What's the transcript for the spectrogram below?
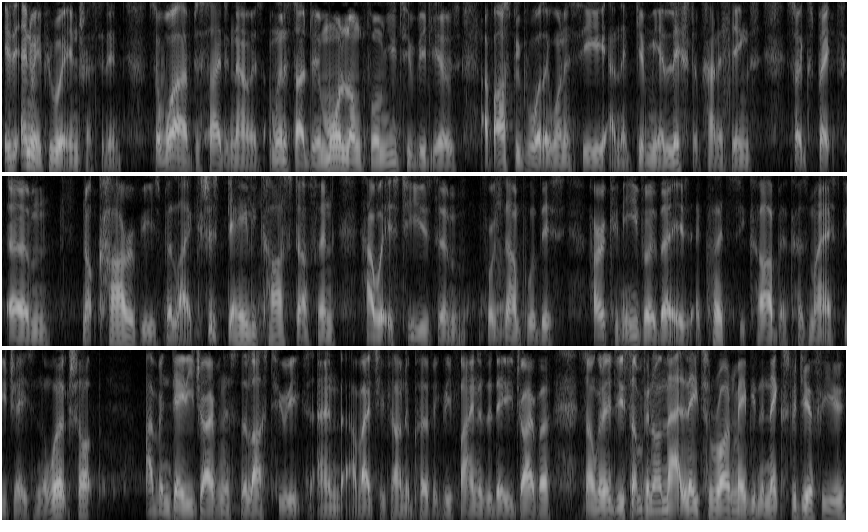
is anyway people are interested in so what i've decided now is i'm going to start doing more long form youtube videos i've asked people what they want to see and they've given me a list of kind of things so expect um, not car reviews, but like just daily car stuff and how it is to use them. For example, this Huracan Evo that is a courtesy car because my SVJ is in the workshop. I've been daily driving this for the last two weeks and I've actually found it perfectly fine as a daily driver. So I'm gonna do something on that later on, maybe the next video for you.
